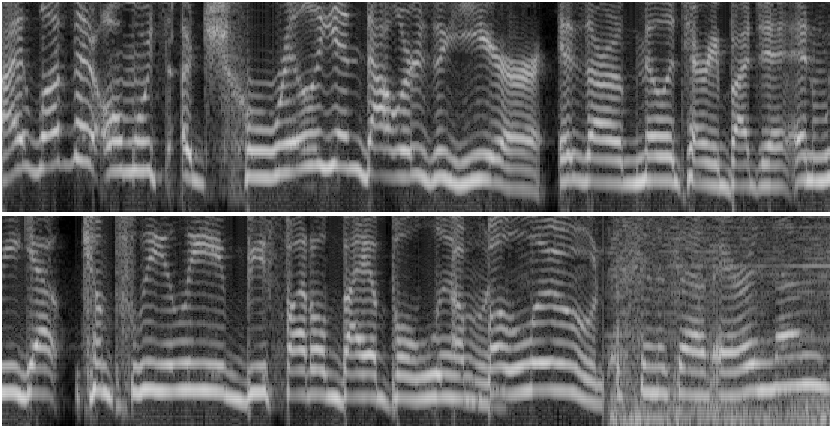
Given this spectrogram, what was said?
I love that almost a trillion dollars a year is our military budget, and we get completely befuddled by a balloon. a balloon? As soon as they have air in them,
